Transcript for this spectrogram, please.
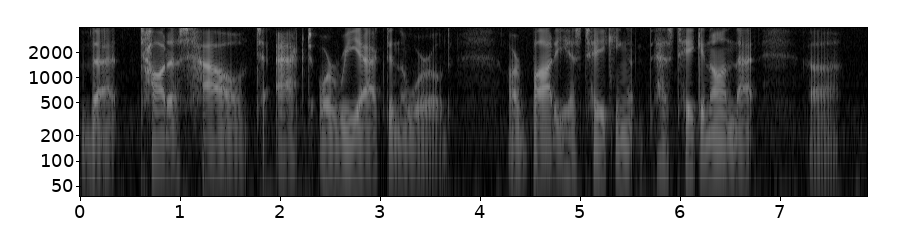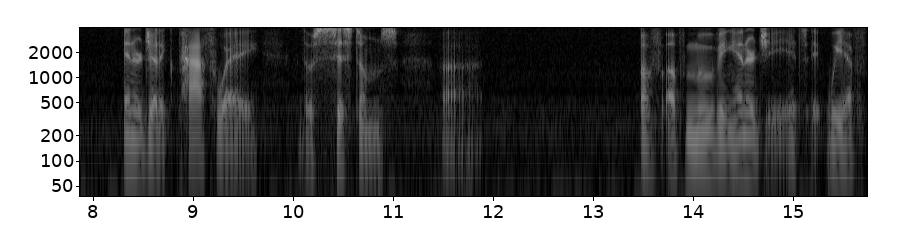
that taught us how to act or react in the world. Our body has taken has taken on that uh, energetic pathway, those systems uh, of of moving energy. It's it, we have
